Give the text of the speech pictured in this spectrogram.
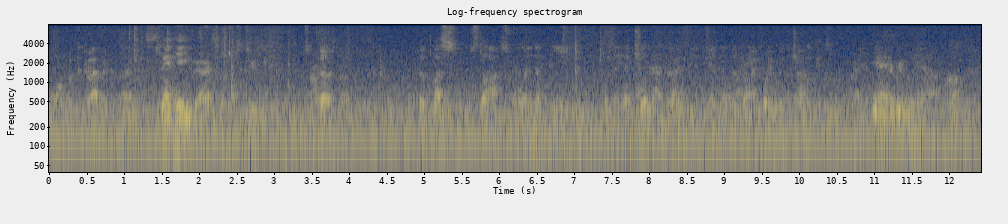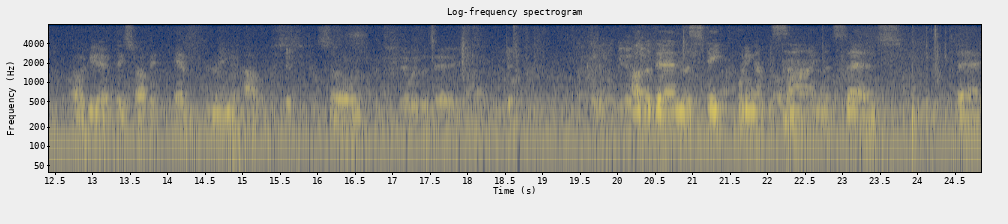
come up with the driveway design. Can't hear you guys, excuse me. Sorry. The, the bus stops will end up being, when they have children, they're going to be at the end of the driveway where the child gets on. Yeah, everywhere. Out here, they stop at every house. Yeah. So, And it'll be at other the- than the state putting up a sign that says that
